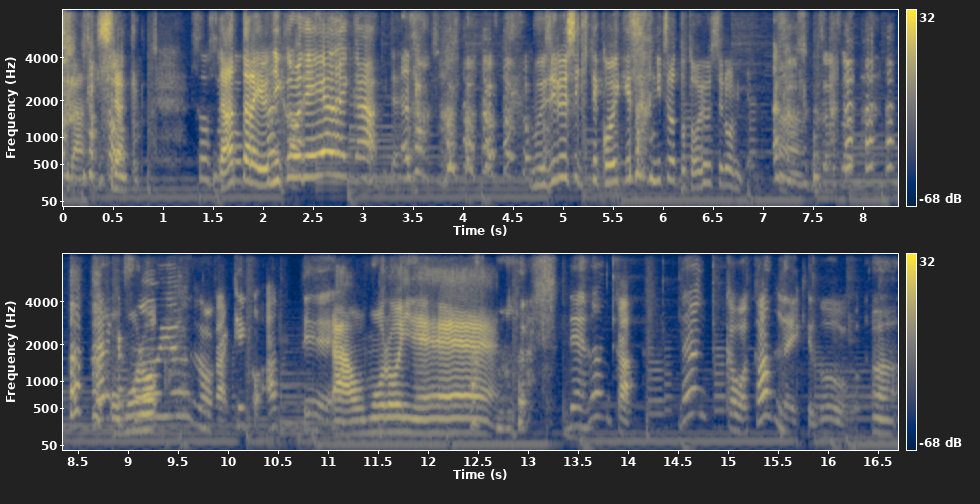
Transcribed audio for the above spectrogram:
知らん知らんけど。そうそうそうだったらユニクロでええやないかみたいな。無印着て小池さんにちょっと投票しろみたいあな。そうそうそうそう なんかおもろそういうのが結構あってあーおもろいね。でなんかなんかわかんないけどうん。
